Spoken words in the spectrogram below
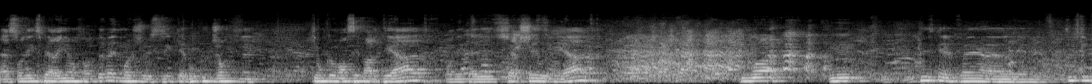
a son expérience dans le domaine. Moi, je sais qu'il y a beaucoup de gens qui, qui ont commencé par le théâtre, qu'on est allé chercher au théâtre. Moi, hum, qu'est-ce qu'elle fait euh, Qu'est-ce que tu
